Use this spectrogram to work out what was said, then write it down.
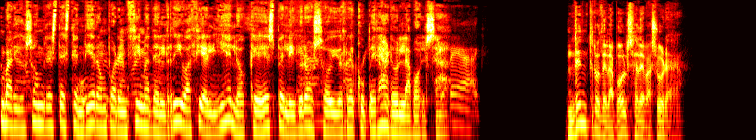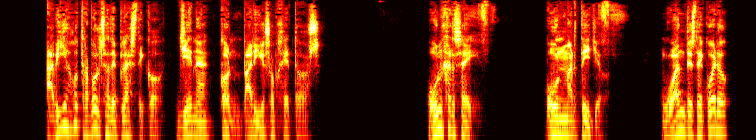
Varios hombres descendieron por encima del río hacia el hielo, que es peligroso, y recuperaron la bolsa. Dentro de la bolsa de basura había otra bolsa de plástico llena con varios objetos. Un jersey, un martillo, guantes de cuero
